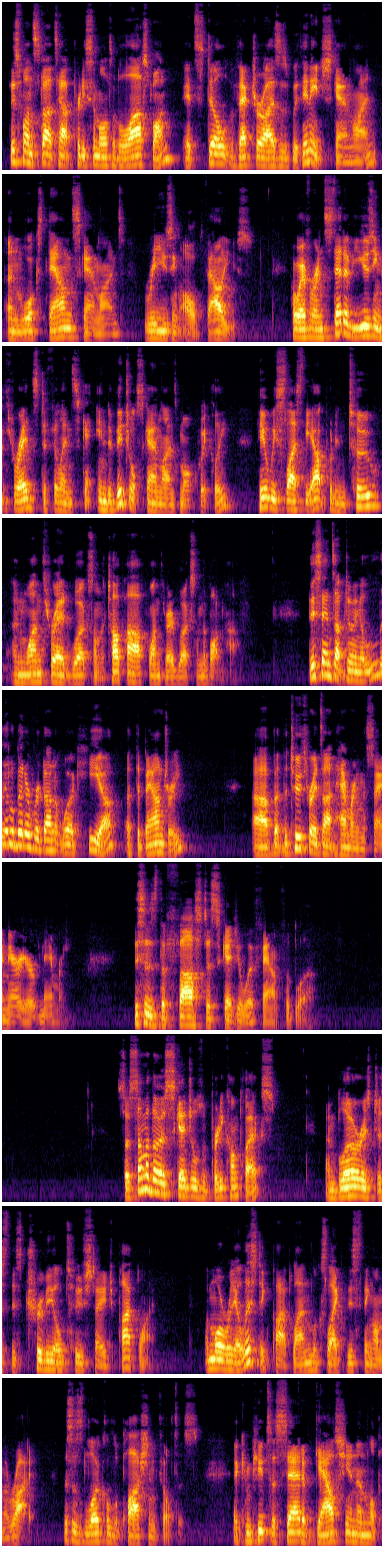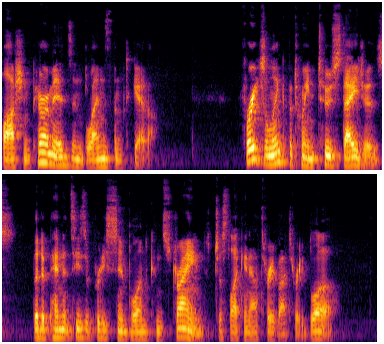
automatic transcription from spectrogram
This one starts out pretty similar to the last one. It still vectorizes within each scan line and walks down the scan lines reusing old values. However, instead of using threads to fill in individual scan lines more quickly, here we slice the output in two and one thread works on the top half, one thread works on the bottom half. This ends up doing a little bit of redundant work here at the boundary, uh, but the two threads aren't hammering the same area of memory. This is the fastest schedule we've found for Blur. So some of those schedules were pretty complex, and Blur is just this trivial two-stage pipeline. A more realistic pipeline looks like this thing on the right. This is local Laplacian filters. It computes a set of Gaussian and Laplacian pyramids and blends them together. For each link between two stages, the dependencies are pretty simple and constrained, just like in our 3x3 blur.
